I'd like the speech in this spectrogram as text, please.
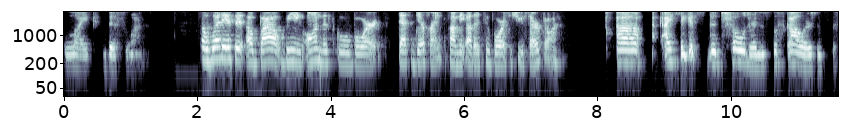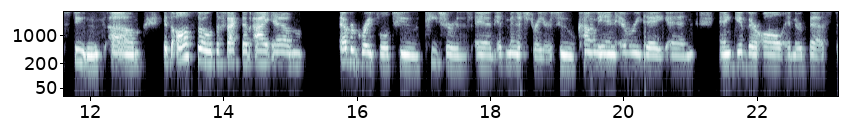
like this one. So, what is it about being on the school board that's different from the other two boards that you served on? Uh, I think it's the children, it's the scholars, it's the students. Um, it's also the fact that I am ever grateful to teachers and administrators who come in every day and and give their all and their best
